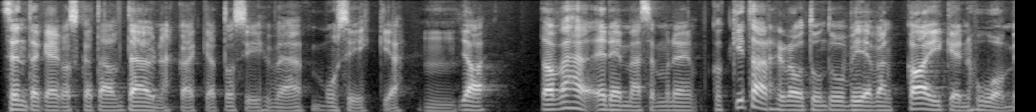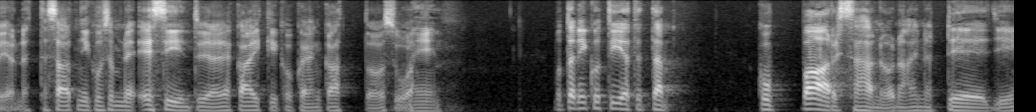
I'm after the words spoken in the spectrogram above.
Sen takia, koska tämä on täynnä kaikkea tosi hyvää musiikkia. Mm. Ja tämä on vähän enemmän semmoinen, kun Guitar Hero tuntuu vievän kaiken huomion, että sä oot niinku semmoinen esiintyjä ja kaikki koko ajan kattoo sua. niin. Mutta niin kuin tiedät, että kun baarissahan on aina DJ,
